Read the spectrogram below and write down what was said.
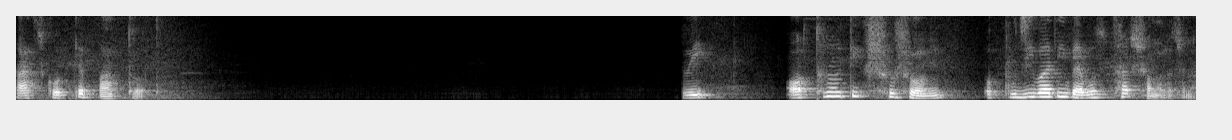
কাজ করতে বাধ্য হতো। দুই, অর্থনৈতিক শোষণ ও পুঁজিবাদী ব্যবস্থার সমালোচনা।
